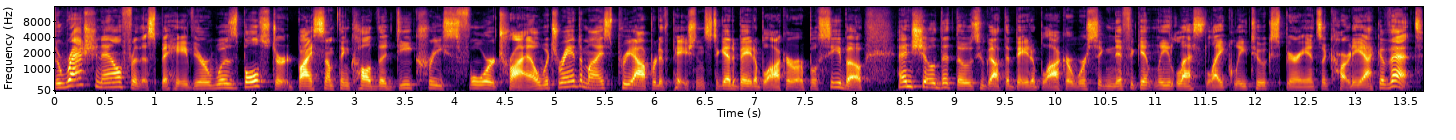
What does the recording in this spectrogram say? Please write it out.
The rationale for this behavior was bolstered by something called the DECREASE 4 trial, which randomized preoperative patients to get a beta blocker or placebo and showed that those who got the beta blocker were significantly less likely to experience a cardiac event.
